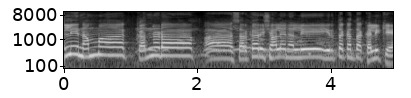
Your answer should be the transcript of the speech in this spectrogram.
ಇಲ್ಲಿ ನಮ್ಮ ಕನ್ನಡ ಸರ್ಕಾರಿ ಶಾಲೆಯಲ್ಲಿ ಇರ್ತಕ್ಕಂಥ ಕಲಿಕೆ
